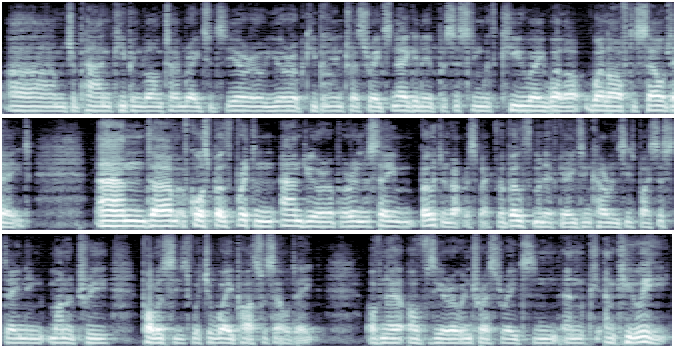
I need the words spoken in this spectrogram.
Um, Japan keeping long-term rates at zero, Europe keeping interest rates negative, persisting with QE well, well after sell date. And um, of course, both Britain and Europe are in the same boat in that respect. They're both manipulating currencies by sustaining monetary policies which are way past the sell date of, ne- of zero interest rates and, and, and QE.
